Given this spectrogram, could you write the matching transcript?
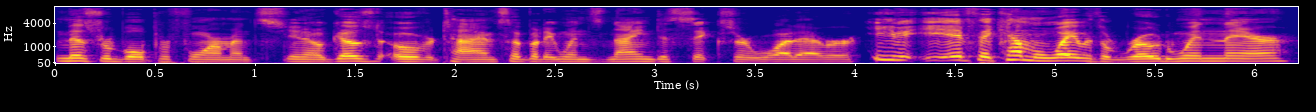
miserable performance. You know, goes to overtime. Somebody wins nine to six or whatever. Even if they come away with a road win there,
